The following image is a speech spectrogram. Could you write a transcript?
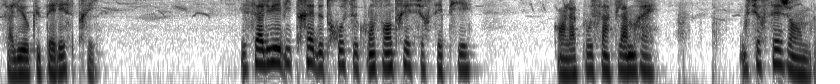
Ça lui occupait l'esprit et ça lui éviterait de trop se concentrer sur ses pieds, quand la peau s'inflammerait, ou sur ses jambes,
